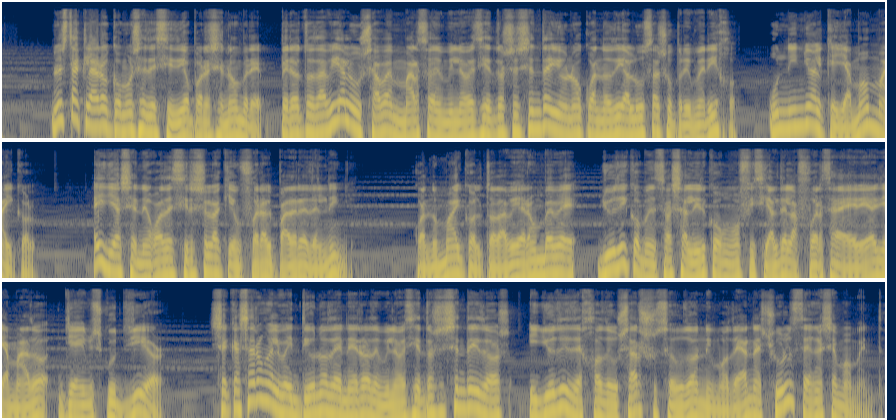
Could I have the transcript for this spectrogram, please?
No está claro cómo se decidió por ese nombre, pero todavía lo usaba en marzo de 1961 cuando dio a luz a su primer hijo, un niño al que llamó Michael. Ella se negó a decírselo a quien fuera el padre del niño. Cuando Michael todavía era un bebé, Judy comenzó a salir con un oficial de la Fuerza Aérea llamado James Goodyear. Se casaron el 21 de enero de 1962 y Judy dejó de usar su seudónimo de Anna Schultz en ese momento.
